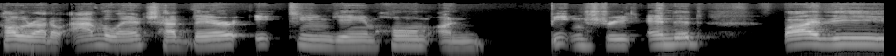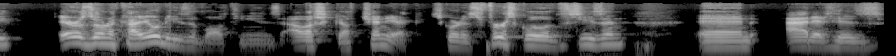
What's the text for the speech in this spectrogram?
Colorado Avalanche had their 18 game home unbeaten streak ended by the Arizona Coyotes of all teams. Alex Galchenyuk scored his first goal of the season and added his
